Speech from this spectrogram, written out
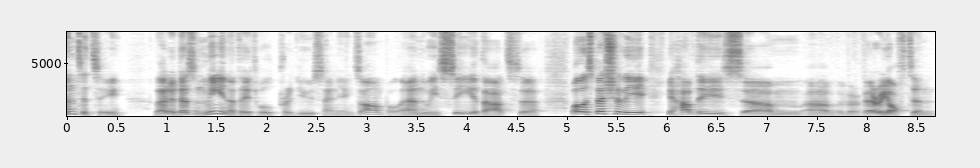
entity, that it doesn't mean that it will produce any example. And we see that, uh, well, especially you have these um, uh, very often.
